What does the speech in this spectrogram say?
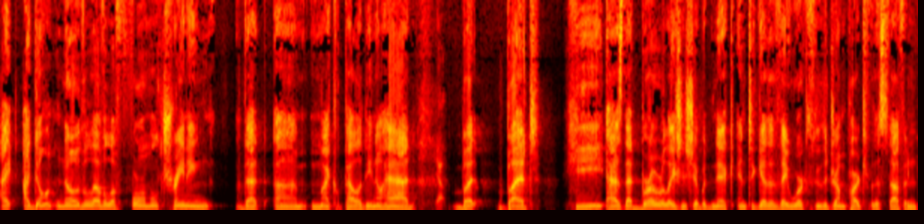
I I don't know the level of formal training that um, Michael Palladino had. Yeah. But but he has that bro relationship with Nick, and together they work through the drum parts for this stuff. And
